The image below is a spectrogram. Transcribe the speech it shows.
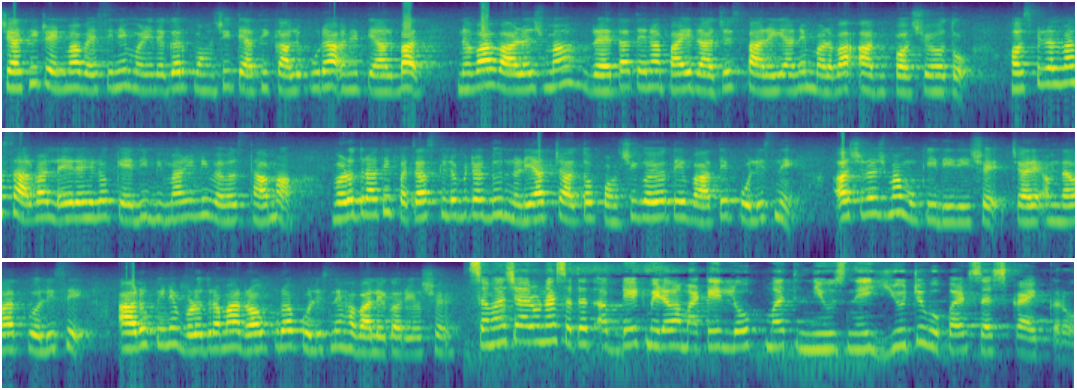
જ્યાંથી ટ્રેનમાં બેસીને મણિનગર પહોંચી, ત્યાંથી કાલુપુરા અને ત્યારબાદ નવા વાડજમાં રહેતા તેના ભાઈ રાજેશ પારૈયાને મળવા આવી પહોંચ્યો હતો. હોસ્પિટલમાં સારવાર લઈ રહેલો કેદી બીમારીની વ્યવસ્થામાં વડોદરાથી પચાસ કિલોમીટર દૂર નડિયાદ ચાલતો પહોંચી ગયો તે વાતે પોલીસને અચરજમાં મૂકી દીધી છે. જ્યારે અમદાવાદ પોલીસે આરોપીને વડોદરામાં રાવપુરા પોલીસને હવાલે કર્યો છે. સમાચારોના સતત અપડેટ મેળવવા માટે લોકમત ન્યૂઝને યુટ્યુબ ઉપર સબસ્ક્રાઇબ કરો.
